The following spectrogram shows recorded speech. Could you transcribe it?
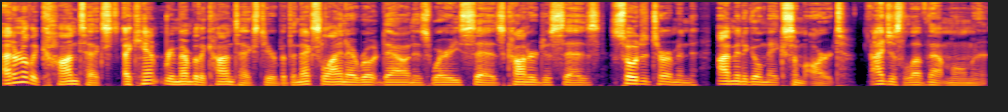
I don't know the context. I can't remember the context here, but the next line I wrote down is where he says, Connor just says, so determined, I'm going to go make some art. I just love that moment.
